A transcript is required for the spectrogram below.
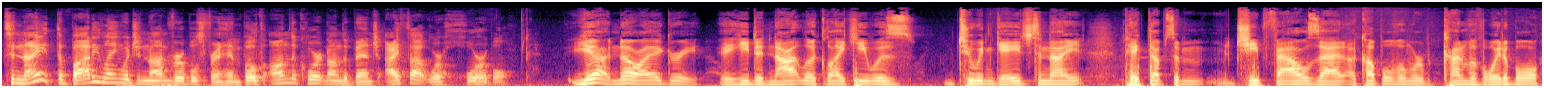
Tonight, the body language and nonverbals for him, both on the court and on the bench, I thought were horrible. Yeah, no, I agree. He did not look like he was too engaged tonight. Picked up some cheap fouls that a couple of them were kind of avoidable.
